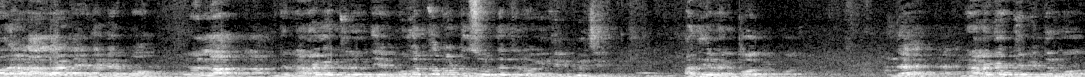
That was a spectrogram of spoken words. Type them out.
அதனால அல்லாட்ட என்ன கேட்போம்? அல்லா இந்த நரகத்திலிருந்து என் முகத்தை மட்டும் சொர்க்கத்தை நோக்கி திருப்பி வச்சு அது எனக்கு போதும். இந்த நரகத்தை விட்டு மு-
